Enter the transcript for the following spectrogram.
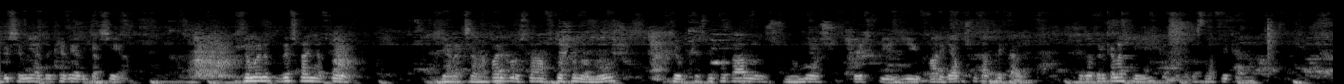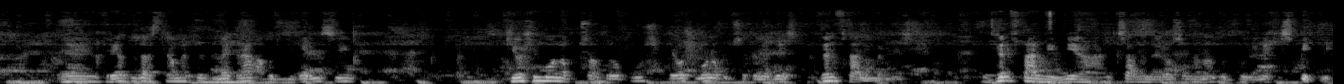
μπει σε μια τέτοια διαδικασία. Το θέμα είναι ότι δεν φτάνει αυτό. Για να ξαναπάρει μπροστά αυτός ο νομός και οποιοδήποτε άλλος νομός που έχει πληγεί βαριά όπως με τα τρίκαλα. Και τα τρίκαλα πληγήκαν, καταστραφήκαν. Ε, χρειάζονται δραστικά μέτρα- μέτρα από την κυβέρνηση και όχι μόνο από τους ανθρώπους και όχι μόνο από τους εθελοντές. Δεν φτάνουμε εμείς. Δεν φτάνει μία εξάδα νερό σε έναν άνθρωπο που δεν έχει σπίτι,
